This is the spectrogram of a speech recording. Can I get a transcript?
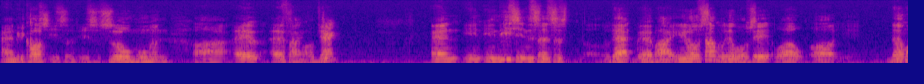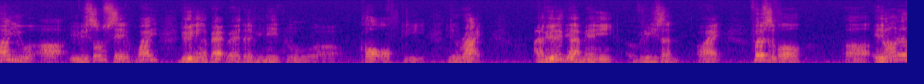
and because it's a, it's a slow movement uh, air, air flying object, and in in these instances uh, that whereby you know somebody will say, well, uh, then why you are you be so safe? Why during a bad weather we need to uh, call off the the ride? I believe there are many reasons. All right. First of all, uh, in order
